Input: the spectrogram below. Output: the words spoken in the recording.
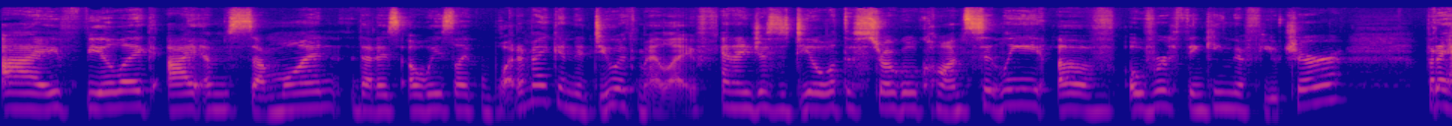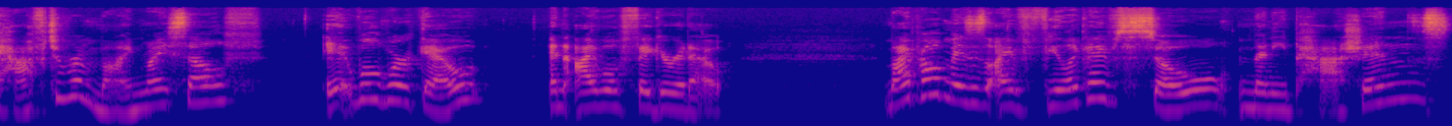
I feel like I am someone that is always like, what am I going to do with my life? And I just deal with the struggle constantly of overthinking the future. But I have to remind myself it will work out and I will figure it out. My problem is, is I feel like I have so many passions.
